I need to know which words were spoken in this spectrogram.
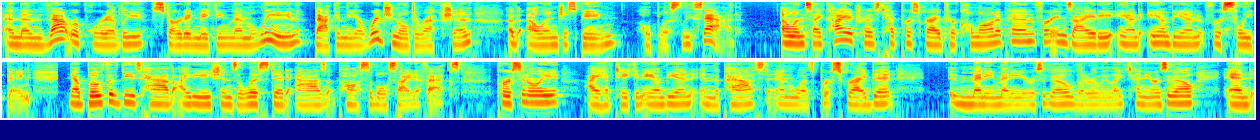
and then that reportedly started making them lean back in the original direction of Ellen just being hopelessly sad. Ellen's psychiatrist had prescribed her Klonopin for anxiety and Ambien for sleeping. Now, both of these have ideations listed as possible side effects. Personally, I have taken Ambien in the past and was prescribed it many, many years ago, literally like 10 years ago, and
